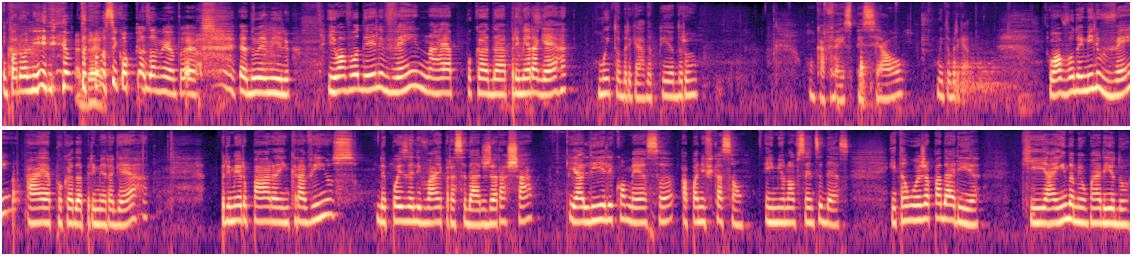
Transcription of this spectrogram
O Parolini eu é trouxe com o casamento, é, é do Emílio. E o avô dele vem na época da Primeira Guerra. Muito obrigada, Pedro. Um café especial. Muito obrigada. O avô do Emílio vem à época da Primeira Guerra, primeiro para em Cravinhos, depois ele vai para a cidade de Araxá e ali ele começa a panificação, em 1910. Então hoje a padaria, que ainda meu marido,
